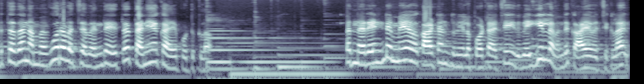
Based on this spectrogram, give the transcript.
அடுத்ததாக நம்ம ஊற வச்ச வெந்தயத்தை தனியாக காய போட்டுக்கலாம். இப்போ இந்த ரெண்டுமே காட்டன் துணியில் போட்டாச்சு. இது வெயிலில் வந்து காய வச்சுக்கலாம்.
